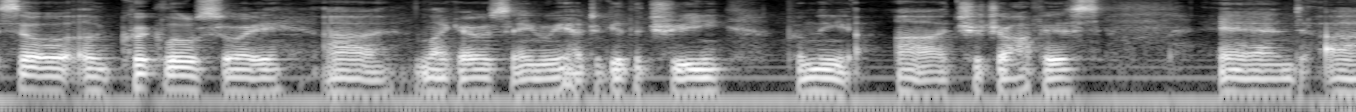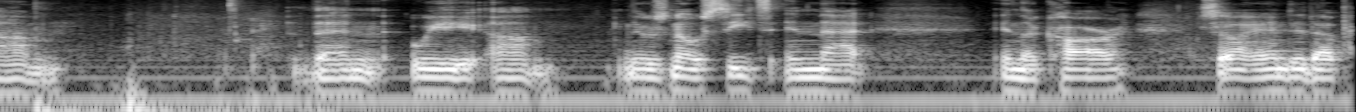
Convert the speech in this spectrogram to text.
So a quick little story. Uh, like I was saying, we had to get the tree from the uh, church office, and um, then we um, there was no seats in that in the car, so I ended up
